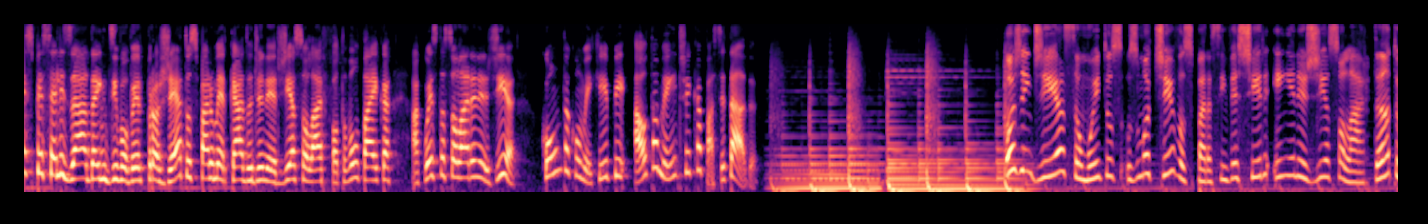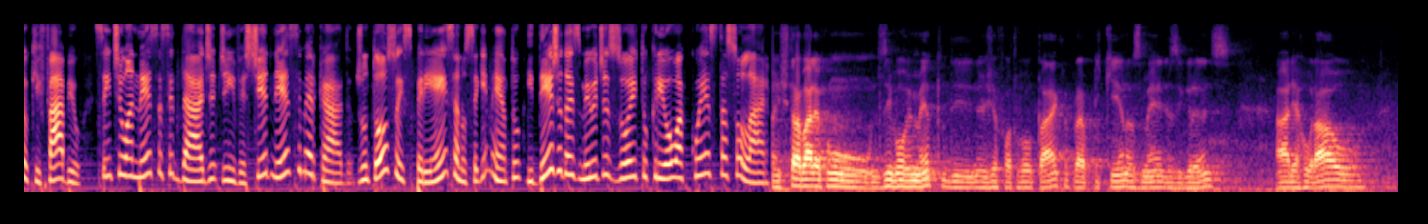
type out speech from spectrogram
Especializada em desenvolver projetos para o mercado de energia solar fotovoltaica, a Cuesta Solar Energia conta com uma equipe altamente capacitada. Hoje em dia, são muitos os motivos para se investir em energia solar. Tanto que Fábio sentiu a necessidade de investir nesse mercado. Juntou sua experiência no segmento e, desde 2018, criou a Cuesta Solar. A gente trabalha com desenvolvimento de energia fotovoltaica para pequenas, médias e grandes, área rural,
